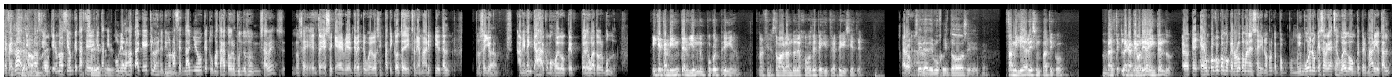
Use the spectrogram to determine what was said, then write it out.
Es verdad, tiene, una opción, tiene, una opción, que te hace, que te impune a los ataques, que los enemigos no mm. hacen daño, que tú matas a todo el mundo, ¿sabes? No sé, entre eso y que evidentemente juego simpaticote de historia Mario y tal. No sé, yo. A mí me encaja como juego que puede jugar todo el mundo. Y que también interviene un poco el Peggy, ¿no? Al final estamos hablando de juegos de Peggy 3, Peggy 7. Claro. Sí, de dibujitos y. Familiares, simpático. La categoría de Nintendo. Pero que, es un poco como que no lo toman en serio, ¿no? Porque por, muy bueno que salga este juego, un Paper Mario y tal,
